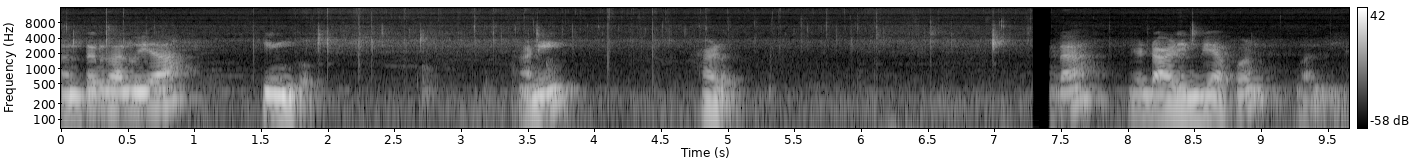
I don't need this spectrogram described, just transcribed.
नंतर घालूया हिंग आणि हळद. आता हे डाळिंबी आपण घालूया.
